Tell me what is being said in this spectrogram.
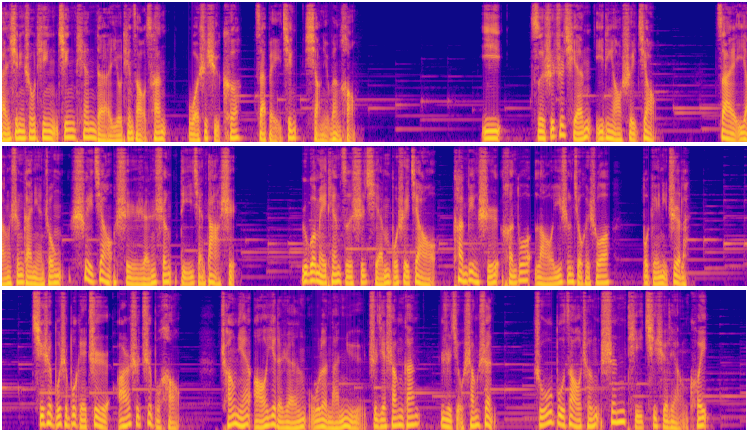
感谢您收听今天的有听早餐，我是许科，在北京向你问好。一，子时之前一定要睡觉。在养生概念中，睡觉是人生第一件大事。如果每天子时前不睡觉，看病时很多老医生就会说不给你治了。其实不是不给治，而是治不好。常年熬夜的人，无论男女，直接伤肝，日久伤肾，逐步造成身体气血两亏。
